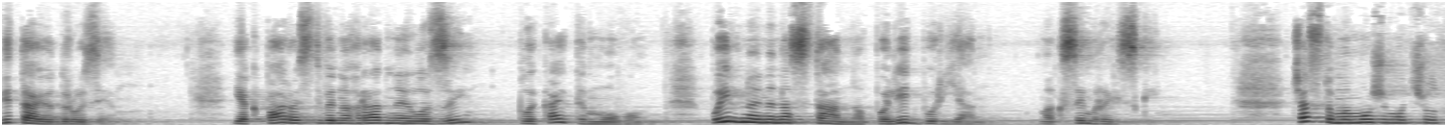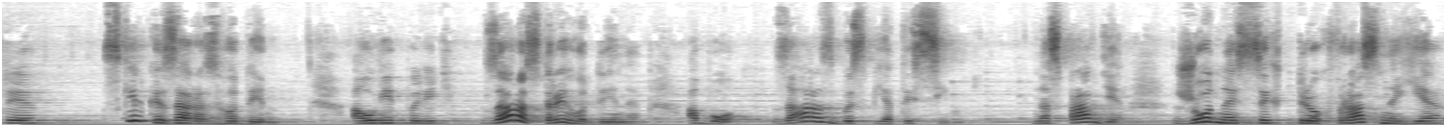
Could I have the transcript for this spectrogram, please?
Вітаю, друзі! Як парость виноградної лози, плекайте мову, пильно і ненастанно політь бур'ян. Максим Рильський. Часто ми можемо чути, скільки зараз годин, а у відповідь зараз три години або зараз без п'яти сім. Насправді, жодна з цих трьох фраз не є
